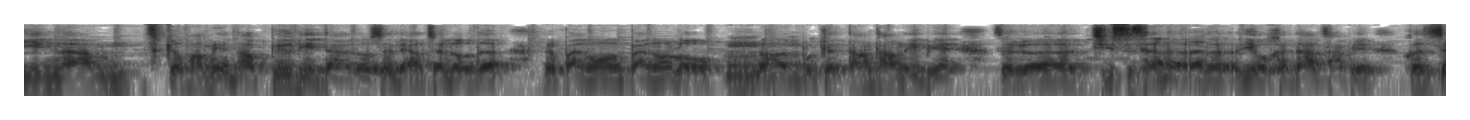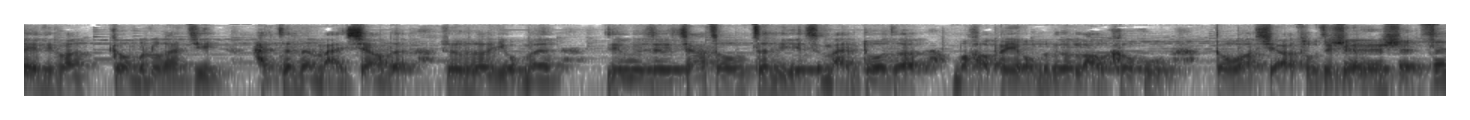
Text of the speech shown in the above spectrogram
荫啊，嗯、各方面，然后 building 大概都是两层楼的那办公办公楼，嗯，然后跟 downtown 那边这个几十层的呃有很大的差别，可是这个地方跟我们洛杉矶还真的蛮像的，就是说有我们。因为这个加州真的也是蛮多的，我们好朋友，我们的老客户都往西雅图这边。是是是，这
